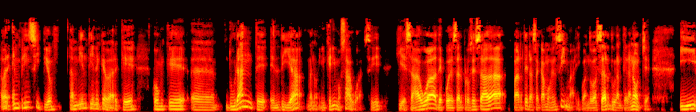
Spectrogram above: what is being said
A ver, en principio, también tiene que ver que, con que eh, durante el día, bueno, ingerimos agua, ¿sí? Y esa agua, después de ser procesada, parte la sacamos encima, y cuando va a ser durante la noche. Y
